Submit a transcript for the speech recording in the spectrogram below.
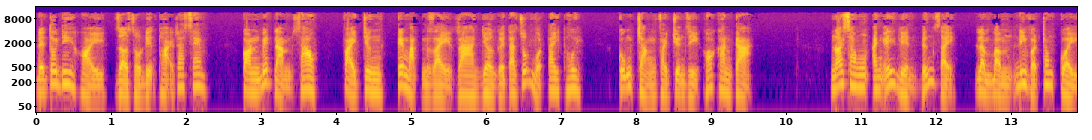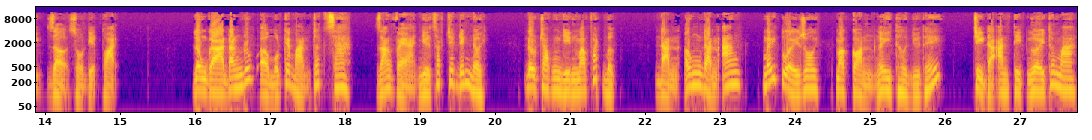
để tôi đi hỏi giờ sổ điện thoại ra xem. Còn biết làm sao, phải chừng cái mặt dày ra nhờ người ta giúp một tay thôi. Cũng chẳng phải chuyện gì khó khăn cả. Nói xong anh ấy liền đứng dậy, lầm bầm đi vào trong quầy dở sổ điện thoại. Lồng gà đang núp ở một cái bàn rất xa, dáng vẻ như sắp chết đến nơi. Đầu tròng nhìn mà phát bực. Đàn ông đàn an, mấy tuổi rồi mà còn ngây thơ như thế. Chỉ đã ăn thịt người thôi mà.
